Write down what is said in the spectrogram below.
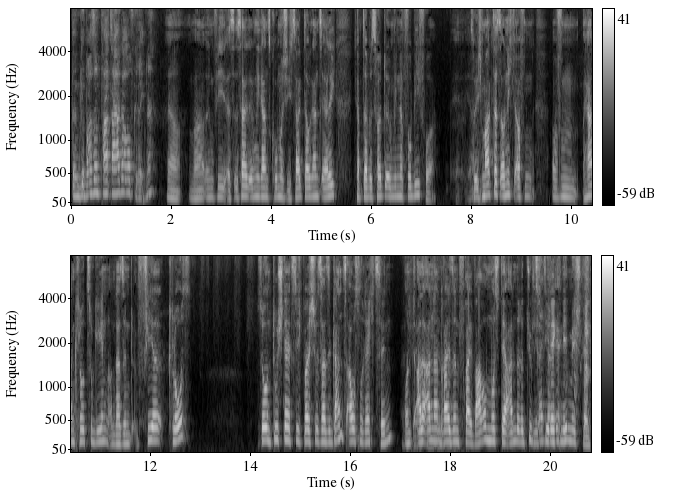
dann war so ein paar Tage aufgeregt, ne? Ja, war irgendwie, es ist halt irgendwie ganz komisch. Ich sag da auch ganz ehrlich, ich habe da bis heute irgendwie eine Phobie vor. So, ich mag das auch nicht, auf dem auf dem Herrenklo zu gehen und da sind vier Klos. So, und du stellst dich beispielsweise ganz außen rechts hin und alle anderen drei sind frei. Warum muss der andere Typ Direkt sich direkt neben mich stellen?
